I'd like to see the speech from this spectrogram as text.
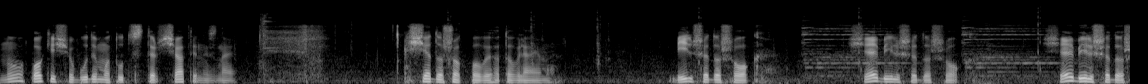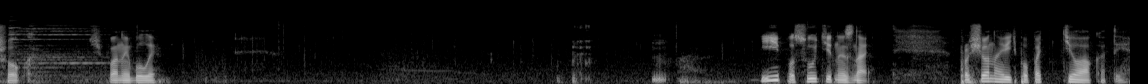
Ну, поки що будемо тут стирчати, не знаю. Ще дошок повиготовляємо. Більше дошок. Ще більше дошок. Ще більше дошок. Щоб вони були. І, по суті, не знаю. Про що навіть попотякати.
